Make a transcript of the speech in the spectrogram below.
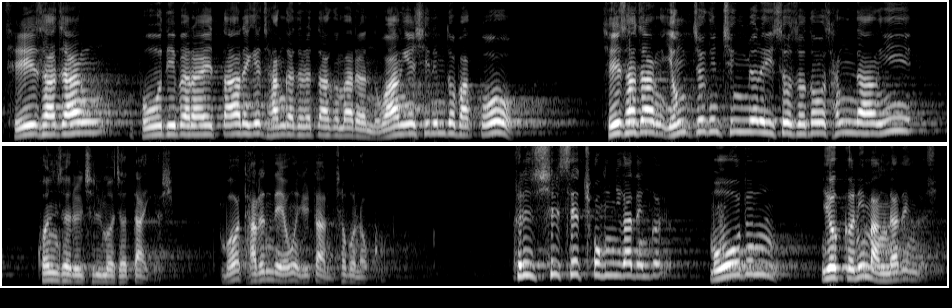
제사장 보디베라의 딸에게 장가들었다 그 말은 왕의 신임도 받고 제사장 영적인 측면에 있어서도 상당히 권세를 짊어졌다 이것입니다. 뭐 다른 내용은 일단 접어놓고 그래서 실세 총리가 된 거예요. 모든 여건이 망라된 것입니다.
